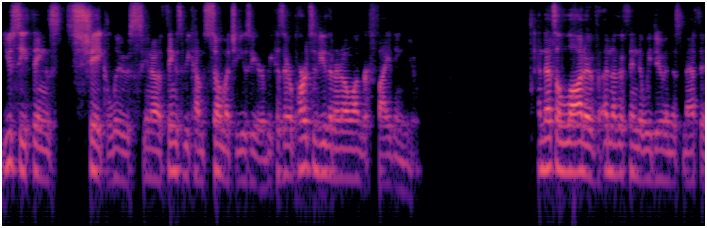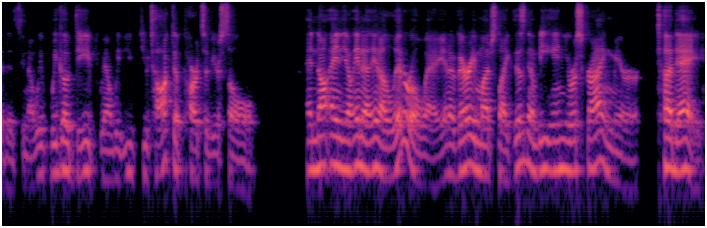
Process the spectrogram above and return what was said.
you see things shake loose you know things become so much easier because there are parts of you that are no longer fighting you. And that's a lot of another thing that we do in this method is you know we, we go deep you know we, you, you talk to parts of your soul and not and you know in a in a literal way in a very much like this is going to be in your scrying mirror today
